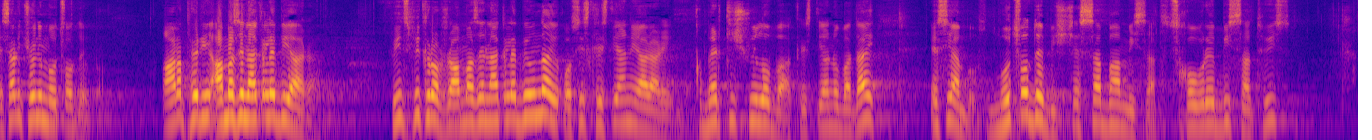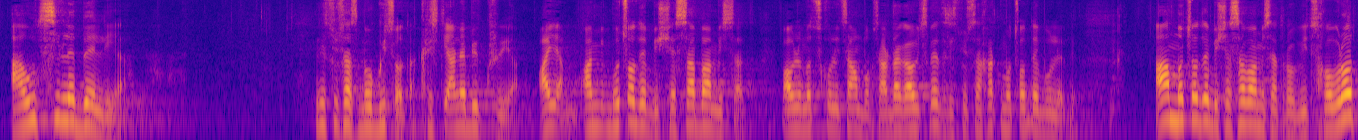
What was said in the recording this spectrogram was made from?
ეს არის ჩვენი მოწოდება. არაფერი ამაზე ნაკლები არა ვინც ფიქრობს რომ ამაზე ნაკლები უნდა იყოს ის ქრისტიანი არ არის. ღმერთის შვილობაა ქრისტიანობა და აი ესე ამბობს. მოწოდების შესაბამისად ცხოვრებისათვის აუცილებელია. რისთვისაც მოგვიწოდა ქრისტიანები ქვია. აი ამ მოწოდების შესაბამისად პავლე მოციქულიც ამბობს არ დაგავიწყდეთ რისთვის ახართ მოწოდებულები ამ მოწოდების შესაბამისად რომ ვიცხოვროთ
